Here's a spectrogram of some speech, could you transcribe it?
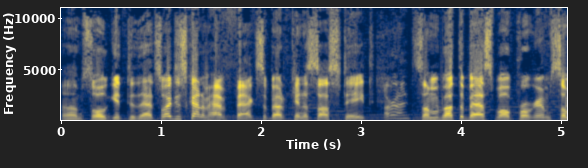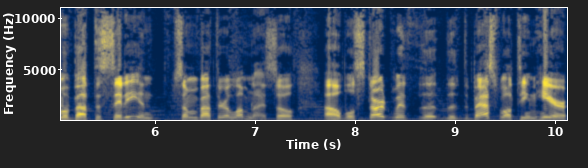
um, so I'll get to that. So I just kind of have facts about Kennesaw State. All right. Some about the basketball program, some about the city, and some about their alumni. So uh, we'll start with the, the, the basketball team here.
